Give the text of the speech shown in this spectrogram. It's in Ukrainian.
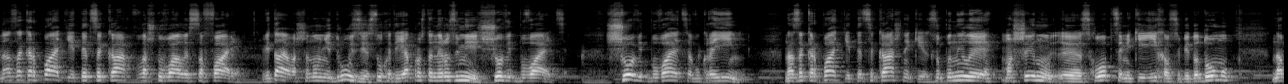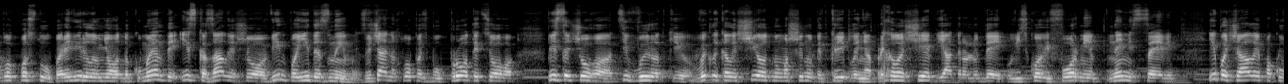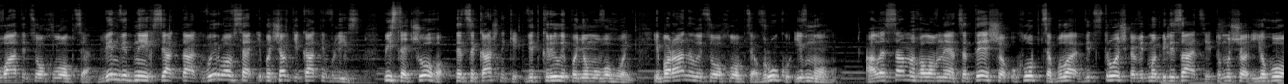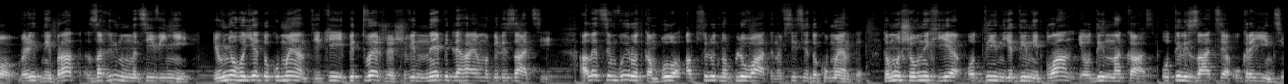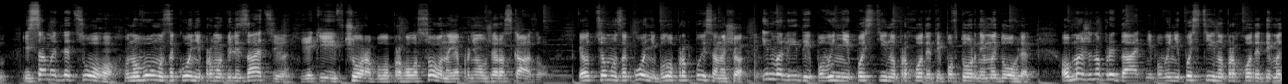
На Закарпатті ТЦК влаштували сафарі. Вітаю вас, шановні друзі. Слухайте, я просто не розумію, що відбувається. Що відбувається в Україні? На Закарпатті ТЦКшники зупинили машину е, з хлопцем, який їхав собі додому на блокпосту. Перевірили в нього документи і сказали, що він поїде з ними. Звичайно, хлопець був проти цього. Після чого ці виродки викликали ще одну машину підкріплення. Приїхало ще п'ятеро людей у військовій формі, не місцеві, і почали пакувати цього хлопця. Він від них сяк так вирвався і почав тікати в ліс. Після чого ТЦКшники відкрили по ньому вогонь і поранили цього хлопця в руку і в ногу. Але саме головне це те, що у хлопця була відстрочка від мобілізації, тому що його рідний брат загинув на цій війні, і в нього є документ, який підтверджує, що він не підлягає мобілізації. Але цим виродкам було абсолютно плювати на всі ці документи, тому що в них є один єдиний план і один наказ утилізація українців. І саме для цього у новому законі про мобілізацію, який вчора було проголосовано, я про нього вже розказував. І от в цьому законі було прописано, що інваліди повинні постійно проходити повторний медогляд, обмежено придатні повинні постійно проходити медогляд.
